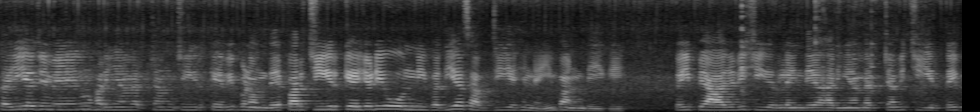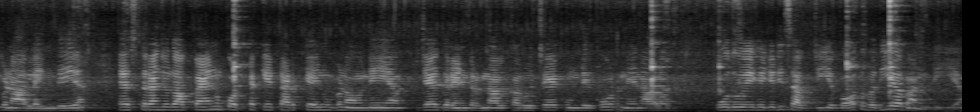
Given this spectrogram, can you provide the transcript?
ਕਈ ਆ ਜਿਵੇਂ ਇਹਨੂੰ ਹਰੀਆਂ ਮਿਰਚਾਂ ਨੂੰ ਚੀਰ ਕੇ ਵੀ ਬਣਾਉਂਦੇ ਪਰ ਚੀਰ ਕੇ ਜਿਹੜੀ ਉਹ ਉਨੀ ਵਧੀਆ ਸਬਜ਼ੀ ਇਹ ਨਹੀਂ ਬਣਦੀਗੀ। ਕਈ ਪਿਆਜ਼ ਵੀ ਚੀਰ ਲੈਂਦੇ ਆ, ਹਰੀਆਂ ਮਿਰਚਾਂ ਵੀ ਚੀਰ ਕੇ ਹੀ ਬਣਾ ਲੈਂਦੇ ਆ। ਇਸ ਤਰ੍ਹਾਂ ਜਦੋਂ ਆਪਾਂ ਇਹਨੂੰ ਕੁੱਟ ਕੇ, ਤੜਕੇ ਨੂੰ ਬਣਾਉਂਦੇ ਆ, ਚਾਹੇ ਗ੍ਰਾਈਂਡਰ ਨਾਲ ਕਰੋ, ਚਾਹੇ ਕੁੰਡੇ ਘੋਟਨੇ ਨਾਲ, ਉਦੋਂ ਇਹ ਜਿਹੜੀ ਸਬਜ਼ੀ ਹੈ ਬਹੁਤ ਵਧੀਆ ਬਣਦੀ ਆ।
